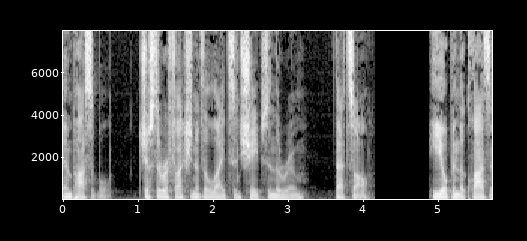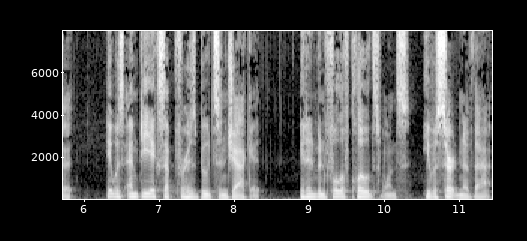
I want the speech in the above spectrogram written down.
Impossible. Just the reflection of the lights and shapes in the room. That's all. He opened the closet. It was empty except for his boots and jacket. It had been full of clothes once, he was certain of that.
